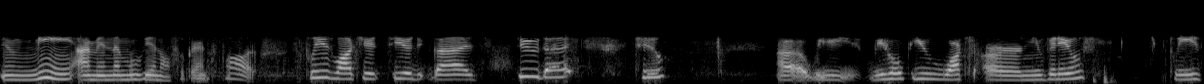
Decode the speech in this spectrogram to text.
And me, I'm in the movie and also Grand Father. So please watch it. See you guys do that too. Uh, we we hope you watch our new videos, please.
